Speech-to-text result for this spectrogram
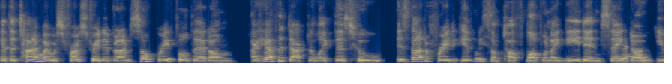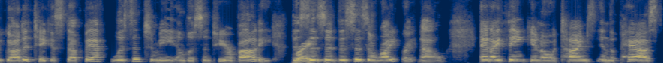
at the time I was frustrated, but I'm so grateful that, um, I have a doctor like this who is not afraid to give me some tough love when I need it and say, Yeah. no, you got to take a step back, listen to me and listen to your body. This Right. isn't, this isn't right right now. And I think, you know, at times in the past,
